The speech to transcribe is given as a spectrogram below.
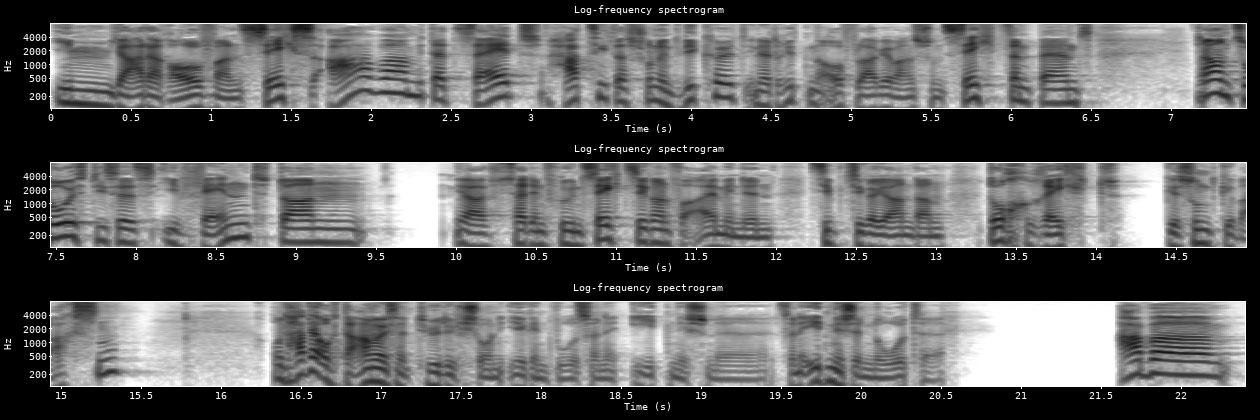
Im Jahr darauf waren sechs, aber mit der Zeit hat sich das schon entwickelt. In der dritten Auflage waren es schon 16 Bands ja, und so ist dieses Event dann ja seit den frühen 60ern, vor allem in den 70er Jahren dann doch recht gesund gewachsen und hatte auch damals natürlich schon irgendwo so eine ethnische, so eine ethnische Note. Aber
